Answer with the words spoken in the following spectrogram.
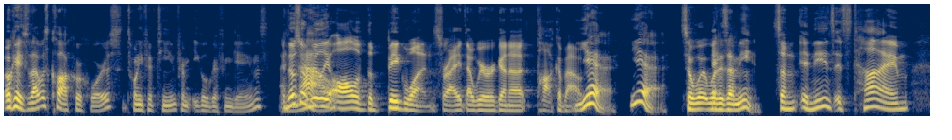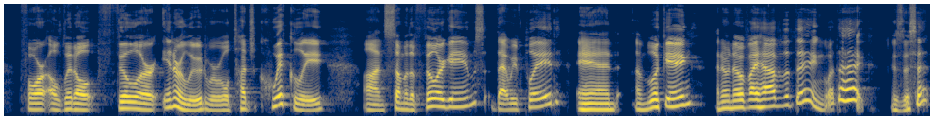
Okay, so that was Clockwork Wars 2015 from Eagle Gryphon Games. And those are really all of the big ones, right? That we were gonna talk about. Yeah. Yeah. So what what does that mean? Some it means it's time for a little filler interlude where we'll touch quickly on some of the filler games that we've played. And I'm looking. I don't know if I have the thing. What the heck? Is this it?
